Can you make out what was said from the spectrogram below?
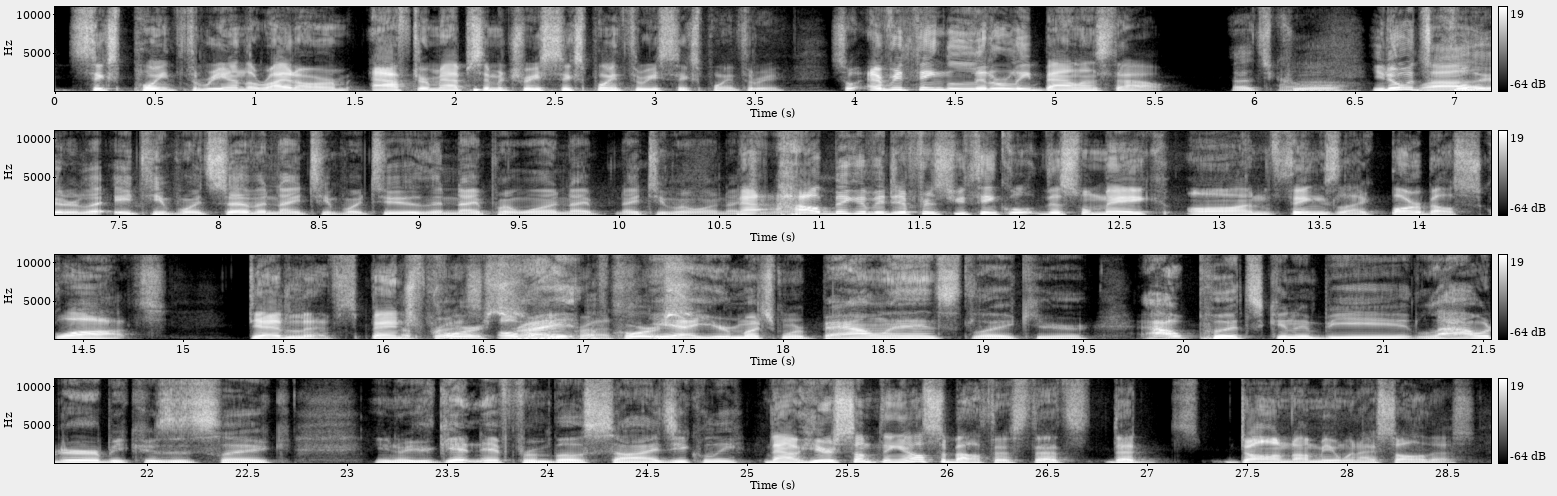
6.3 on the right arm. After map symmetry, 6.3, 6.3. So everything literally balanced out. That's cool. You know what's wow, cool? look at her like 18.7, 19.2, then 9.1, 9, 19.1, 19.1. Now, how big of a difference do you think will, this will make on things like barbell squats, deadlifts, bench Of press, course, overhead right? press? Of course. Yeah, you're much more balanced. Like your output's gonna be louder because it's like you know you're getting it from both sides equally. Now, here's something else about this that's that dawned on me when I saw this.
